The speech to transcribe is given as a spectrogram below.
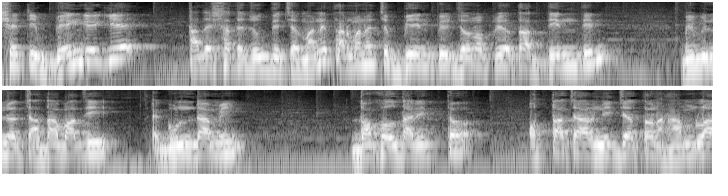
সেটি ভেঙে গিয়ে তাদের সাথে যোগ দিচ্ছে। মানে তার মানে হচ্ছে বিএনপির জনপ্রিয়তা দিন দিন বিভিন্ন চাঁদাবাজি, গুন্ডামি, দখলদারিত্ব, অত্যাচার, নির্যাতন, হামলা,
